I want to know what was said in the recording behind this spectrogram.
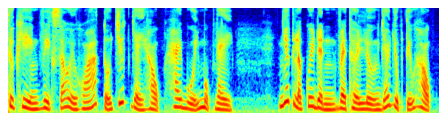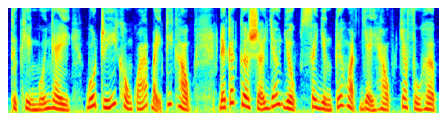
thực hiện việc xã hội hóa tổ chức dạy học hai buổi một ngày nhất là quy định về thời lượng giáo dục tiểu học thực hiện mỗi ngày, bố trí không quá 7 tiết học để các cơ sở giáo dục xây dựng kế hoạch dạy học cho phù hợp.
